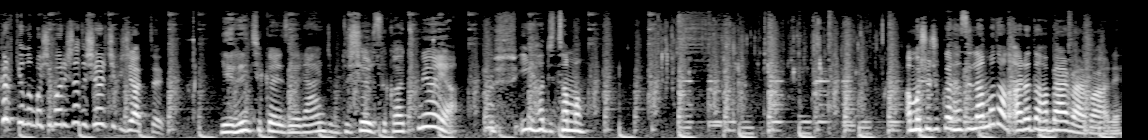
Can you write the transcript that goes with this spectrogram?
40 yılın başı barışla dışarı çıkacaktık. Yarın çıkarız Eren'cim dışarısı kaçmıyor ya. Üf iyi hadi tamam. Ama çocuklar hazırlanmadan arada haber ver bari.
